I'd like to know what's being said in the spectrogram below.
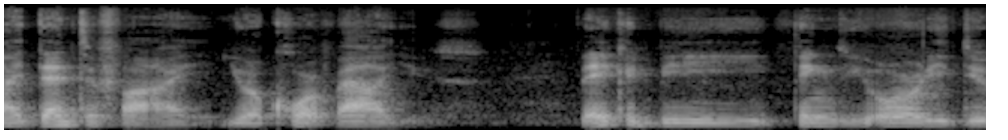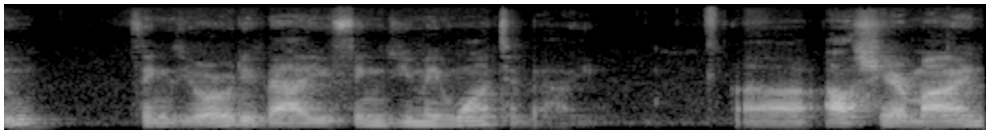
identify your core values. They could be things you already do, things you already value, things you may want to value. Uh, I'll share mine.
